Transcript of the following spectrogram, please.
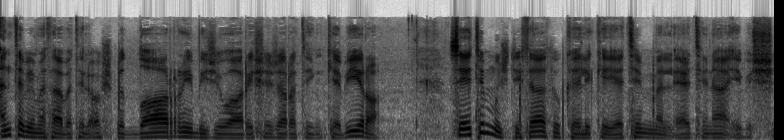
أنت بمثابة العشب الضار بجوار شجرة كبيرة. سيتم اجتثاثك لكي يتم الاعتناء, بالش...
